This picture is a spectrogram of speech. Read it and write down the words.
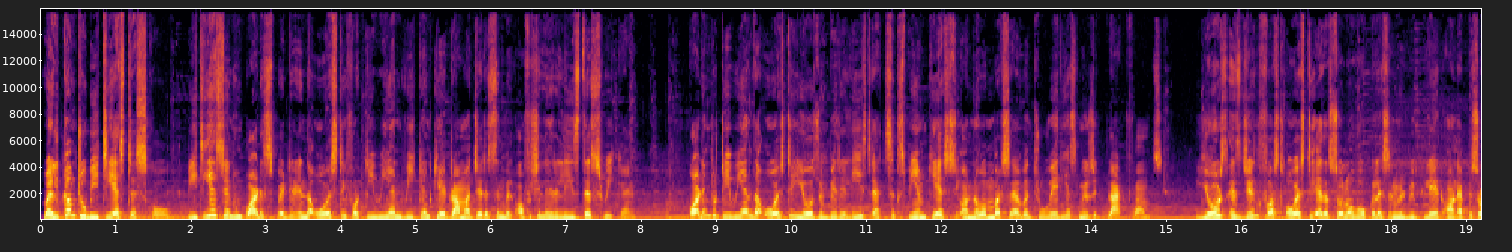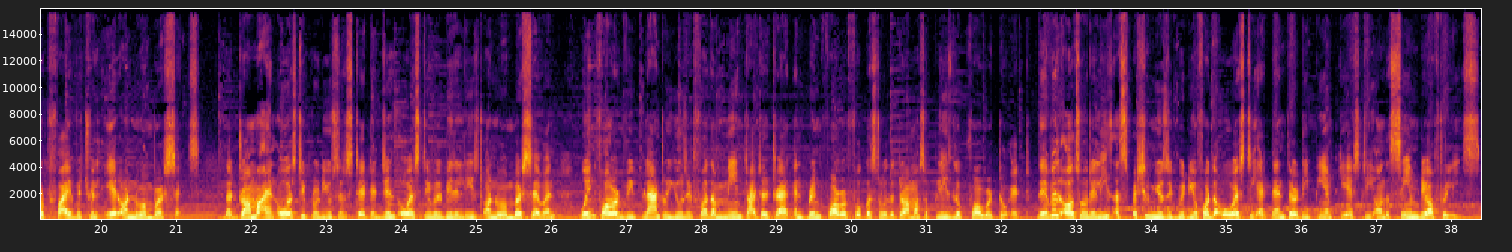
Welcome to BTS Disco. BTS Jin, who participated in the OST for TVN weekend K-drama Jirisan will officially release this weekend. According to TVN, the OST Yours will be released at 6 pm KST on November 7 through various music platforms. Yours is Jin's first OST as a solo vocalist and will be played on episode 5 which will air on November 6. The drama and OST producer stated Jin's OST will be released on November 7. Going forward, we plan to use it for the main title track and bring forward focus to the drama, so please look forward to it. They will also release a special music video for the OST at 10:30 pm KST on the same day of release.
